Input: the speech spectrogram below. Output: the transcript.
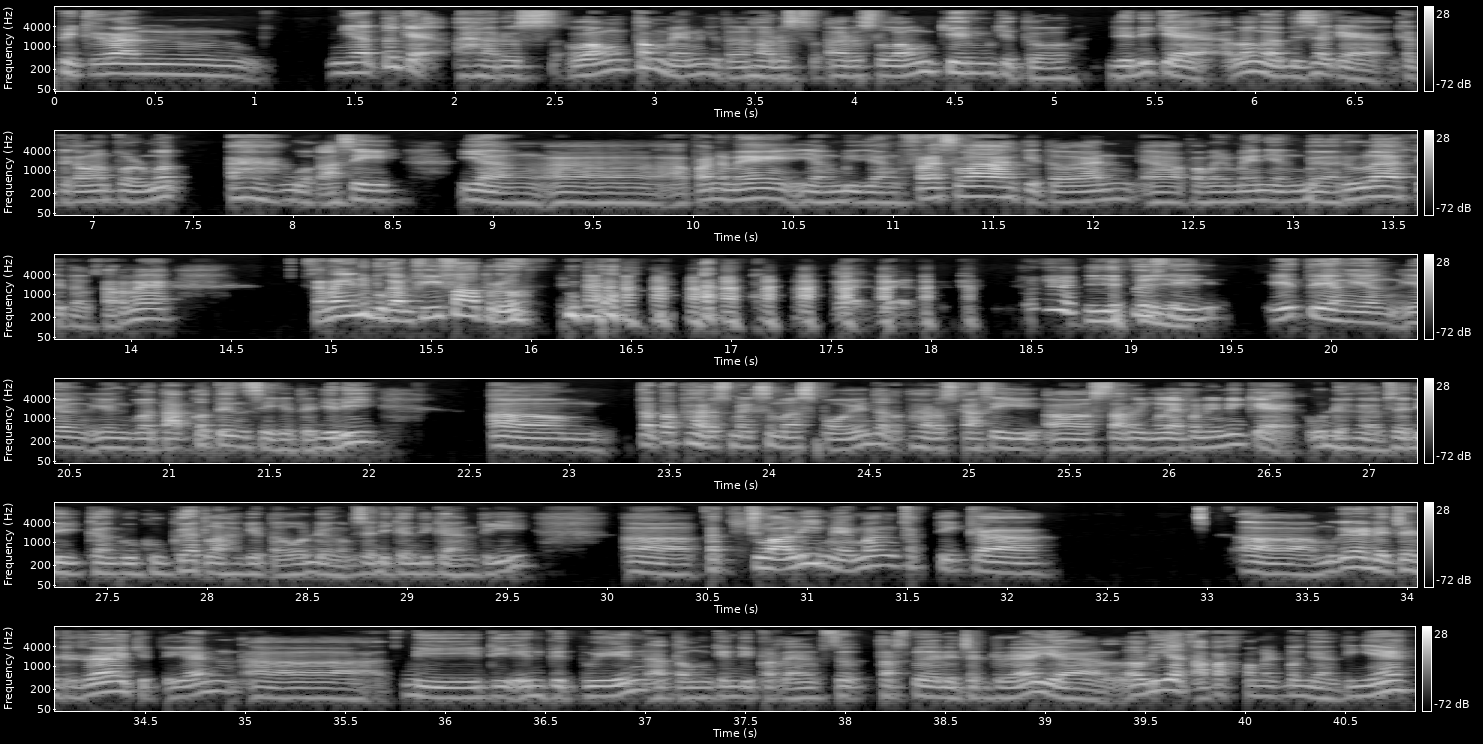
pikirannya tuh kayak harus long term men gitu, harus harus long game gitu. Jadi kayak lo nggak bisa kayak ketika lawan Bournemouth ah gue kasih yang uh, apa namanya yang yang fresh lah gitu kan uh, pemain-pemain yang baru lah gitu karena karena ini bukan FIFA bro iya, itu iya. sih itu yang yang yang yang gue takutin sih gitu. Jadi um, tetap harus maximize point tetap harus kasih uh, starting eleven ini kayak udah nggak bisa diganggu gugat lah gitu udah nggak bisa diganti-ganti. Uh, kecuali memang ketika uh, mungkin ada cedera gitu ya uh, di di in between atau mungkin di pertandingan tersebut ada cedera ya lo lihat apakah pemain penggantinya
